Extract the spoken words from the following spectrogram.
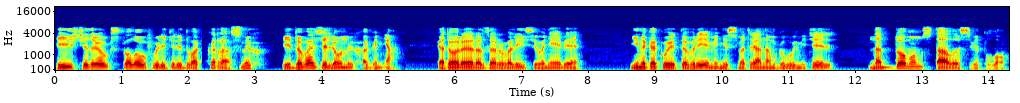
и из четырех стволов вылетели два красных и два зеленых огня, которые разорвались в небе, и на какое-то время, несмотря на мглу и метель, над домом стало светло.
